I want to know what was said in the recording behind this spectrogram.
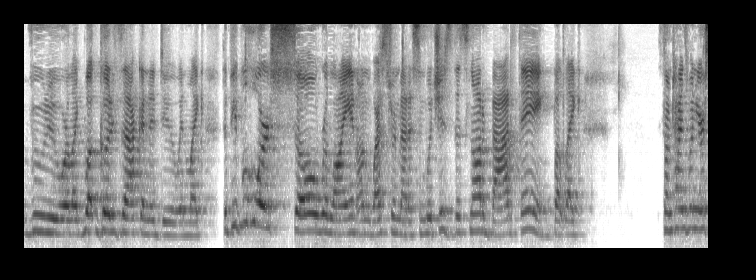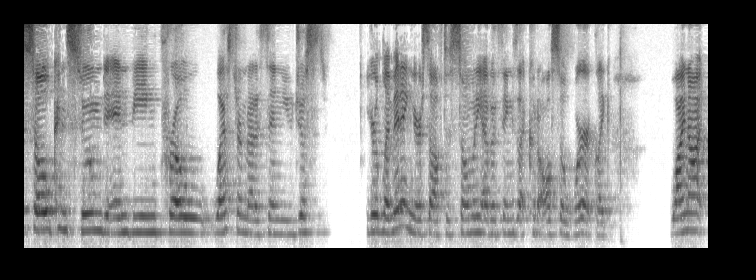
voodoo or like what good is that going to do? And like the people who are so reliant on western medicine which is that's not a bad thing but like sometimes when you're so consumed in being pro western medicine you just you're limiting yourself to so many other things that could also work. Like why not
